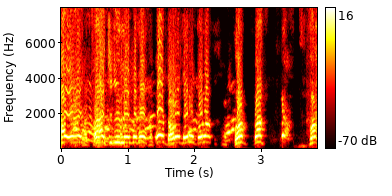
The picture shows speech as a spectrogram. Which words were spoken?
আয় আয় ধর, ধর।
